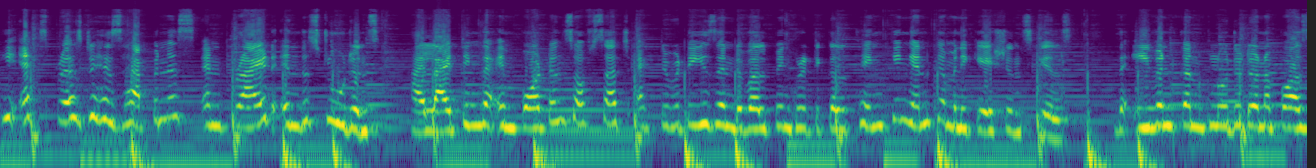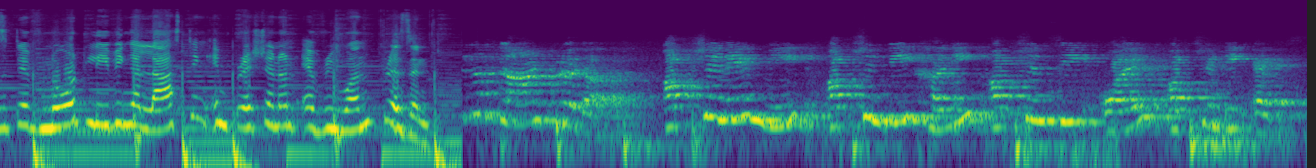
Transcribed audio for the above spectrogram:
He expressed his happiness and pride in the students, highlighting the importance of such activities in developing critical thinking and communication skills. The event concluded on a positive note, leaving a lasting impression on everyone present. plant product. Option A meat, option B honey, option C oil, option D eggs.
